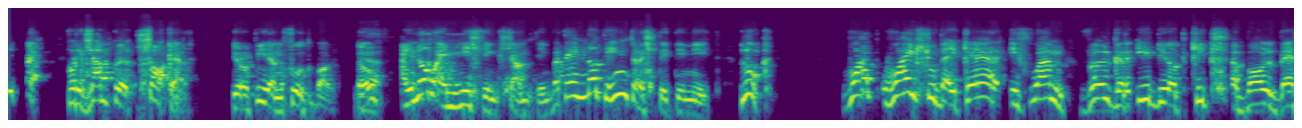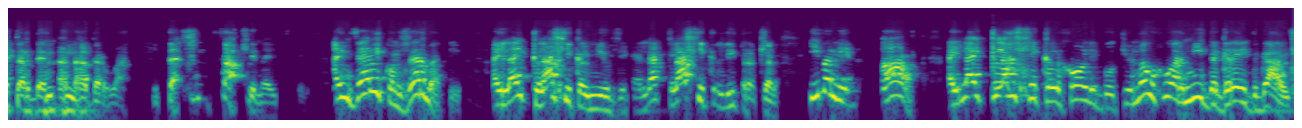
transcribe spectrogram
For example, soccer, European football. No? Yeah. I know I'm missing something, but I'm not interested in it. Look, what, why should I care if one vulgar idiot kicks a ball better than another one? It doesn't fascinate me. I'm very conservative. I like classical music. I like classical literature. Even in art, I like classical Hollywood. You know who are me, the great guys?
